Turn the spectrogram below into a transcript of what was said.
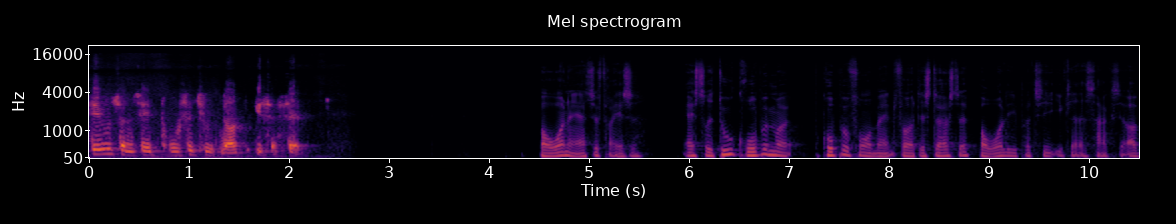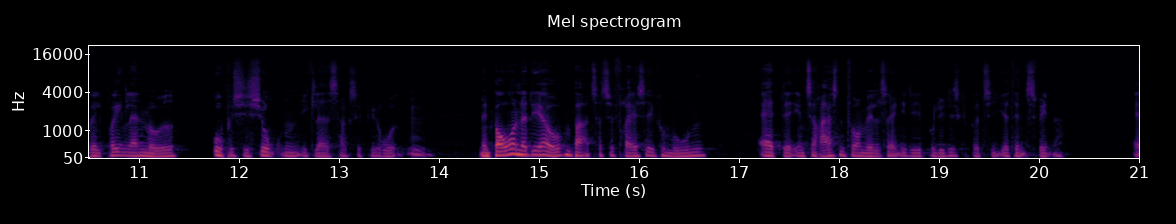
det er jo sådan set positivt nok i sig selv borgerne er tilfredse. Astrid, du er gruppe, gruppeformand for det største borgerlige parti i Gladsaxe, og vel på en eller anden måde oppositionen i Gladsaxe Byråd. Mm. Men borgerne det er åbenbart så tilfredse i kommunen, at uh, interessen for at melde sig ind i de politiske partier, den svinder. Uh,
